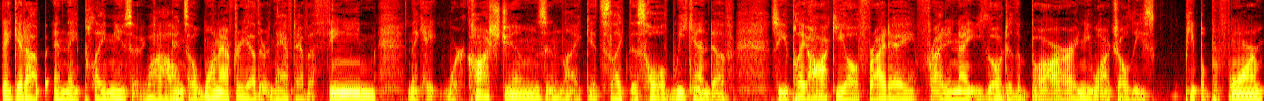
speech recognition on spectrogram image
they get up and they play music. Wow. And so one after the other, and they have to have a theme, and they wear costumes, and like it's like this whole weekend of. So you play hockey all Friday. Friday night you go to the bar and you watch all these people perform.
